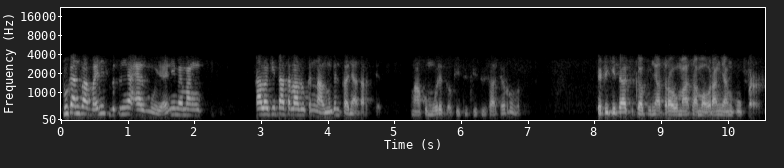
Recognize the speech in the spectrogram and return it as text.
Bukan papa ini sebetulnya ilmu ya. Ini memang kalau kita terlalu kenal, mungkin banyak target. Ngaku murid kok gitu-gitu saja ruwet. Jadi kita juga punya trauma sama orang yang kuper,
